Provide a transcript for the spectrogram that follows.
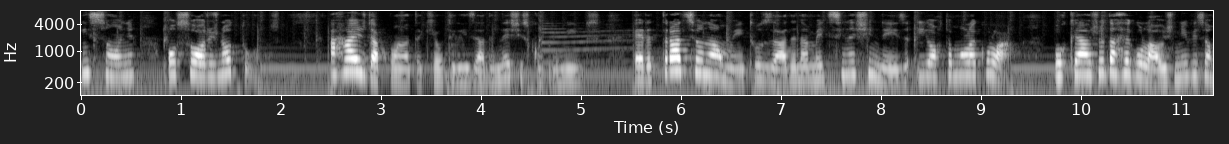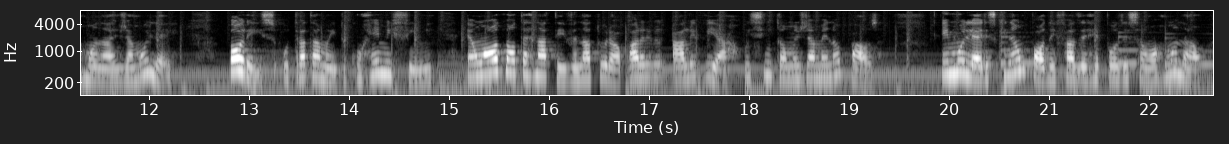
insônia ou suores noturnos. A raiz da planta, que é utilizada nestes comprimidos, era tradicionalmente usada na medicina chinesa e ortomolecular porque ajuda a regular os níveis hormonais da mulher. Por isso, o tratamento com Remifine é uma ótima alternativa natural para aliviar os sintomas da menopausa em mulheres que não podem fazer reposição hormonal,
